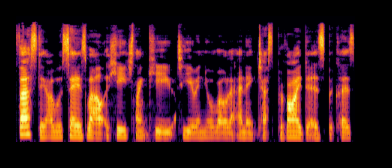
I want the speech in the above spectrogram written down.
firstly, I would say as well, a huge thank you to you in your role at NHS providers because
